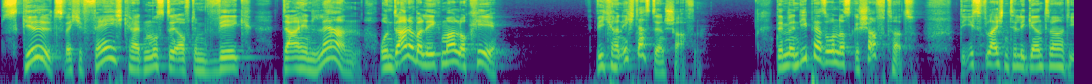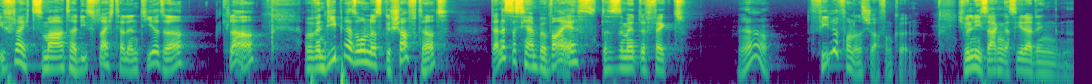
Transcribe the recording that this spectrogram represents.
Skills, welche Fähigkeiten musste er auf dem Weg dahin lernen? Und dann überleg mal, okay, wie kann ich das denn schaffen? Denn wenn die Person das geschafft hat, die ist vielleicht intelligenter, die ist vielleicht smarter, die ist vielleicht talentierter, klar, aber wenn die Person das geschafft hat, dann ist das ja ein Beweis, dass es im Endeffekt, ja, viele von uns schaffen können. Ich will nicht sagen, dass jeder den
